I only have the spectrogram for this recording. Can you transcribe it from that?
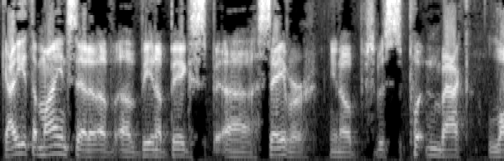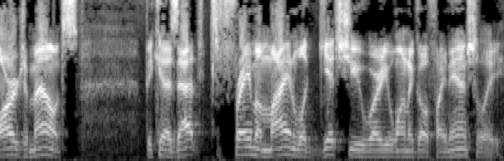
Got to get the mindset of of being a big uh, saver. You know, putting back large amounts because that frame of mind will get you where you want to go financially.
